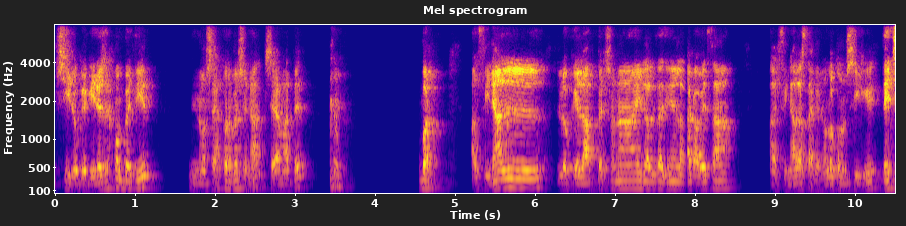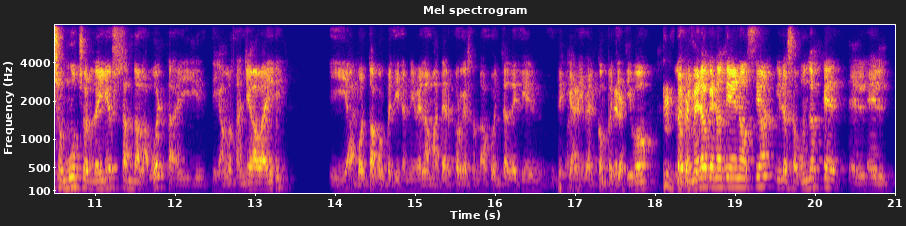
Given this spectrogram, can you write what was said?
si lo que quieres es competir, no seas profesional, sea amateur. bueno, al final lo que la persona y la atleta tienen en la cabeza, al final hasta que no lo consigue, de hecho muchos de ellos se han dado la vuelta y digamos han llegado ahí y han vuelto a competir a nivel amateur porque se han dado cuenta de que, de que a nivel competitivo, lo primero que no tienen opción y lo segundo es que el,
